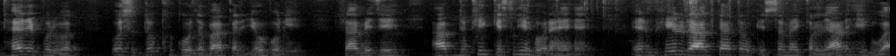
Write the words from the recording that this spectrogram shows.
धैर्यपूर्वक उस दुख को दबाकर यो बोली स्वामी जी आप दुखी किस लिए हो रहे हैं? इन भील राज का तो इस समय कल्याण ही हुआ।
